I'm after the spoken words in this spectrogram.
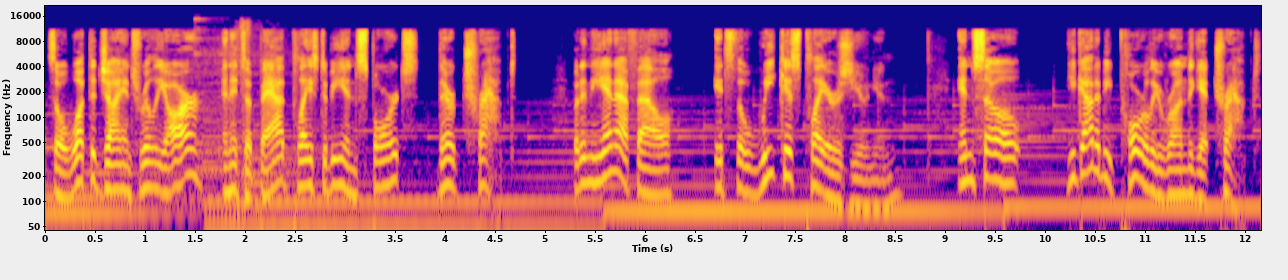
So, what the Giants really are, and it's a bad place to be in sports, they're trapped. But in the NFL, it's the weakest players' union. And so, you got to be poorly run to get trapped.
